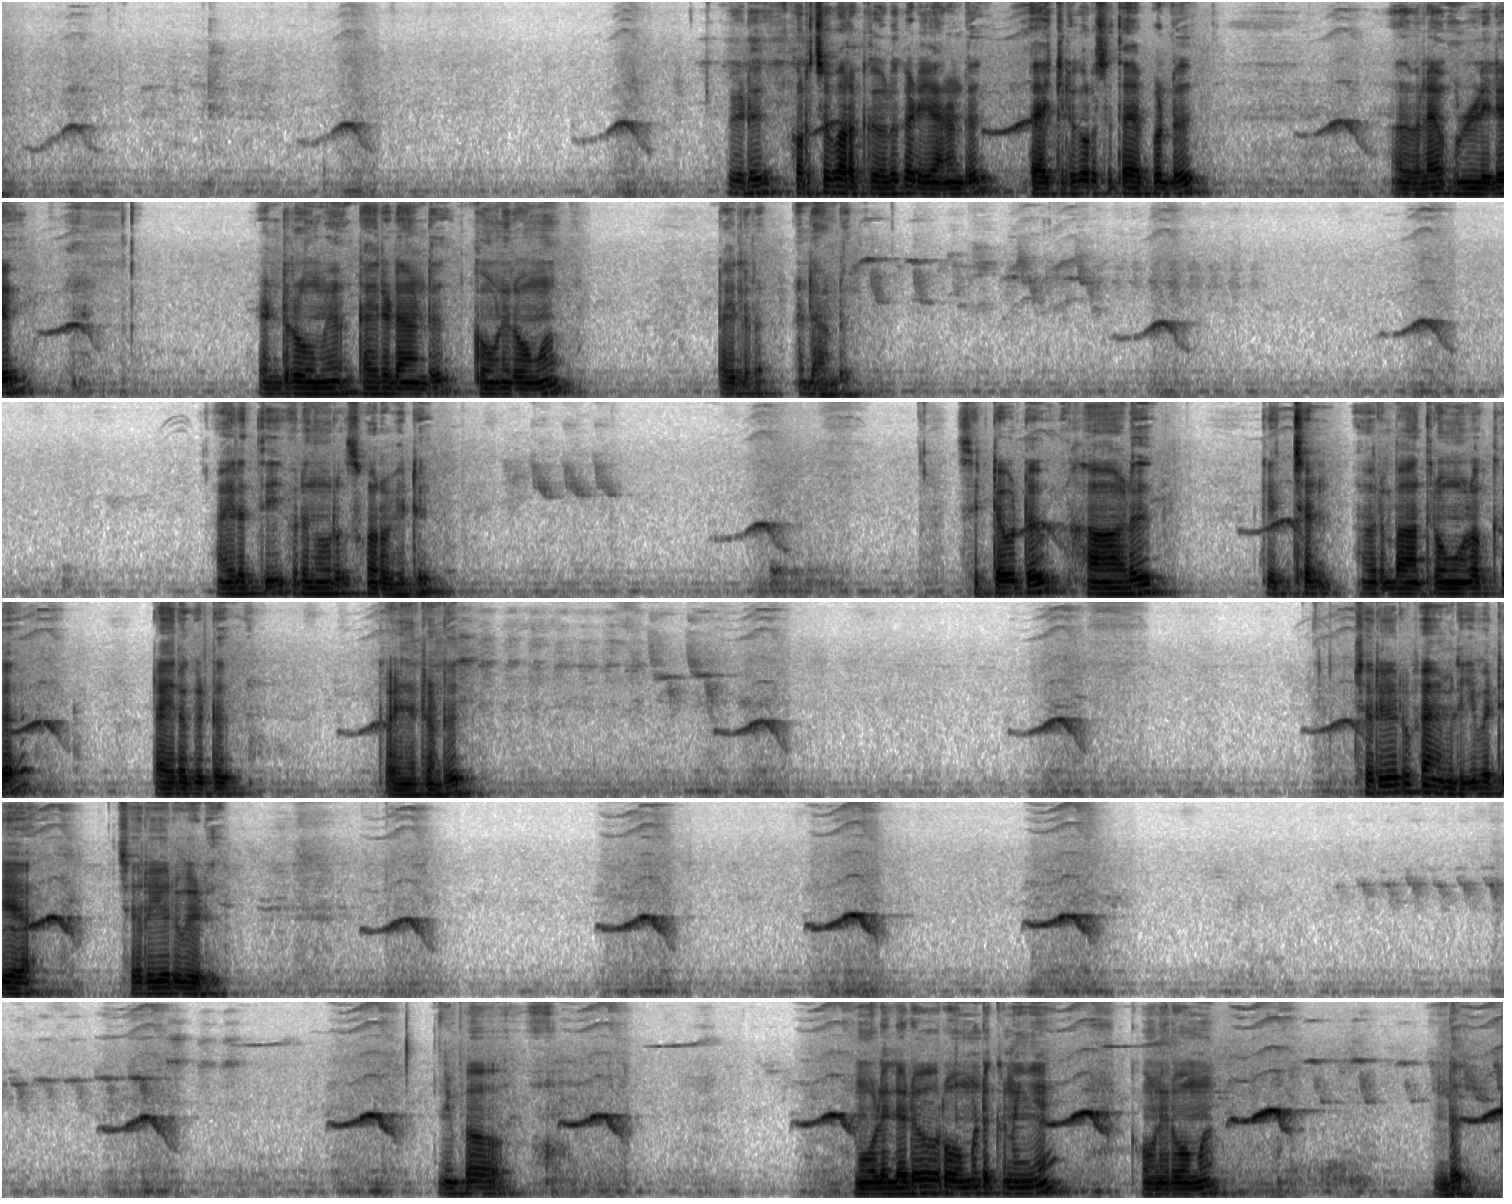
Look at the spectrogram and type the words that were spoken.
വീട് കുറച്ച് വർക്കുകൾ കഴിയാനുണ്ട്. ബാക്കിൽ കുറച്ച് തേപ്പുണ്ട്. അതുപോലെ ഉള്ളിൽ രണ്ട് റൂം ടൈലിടാണ്ട് കോണി റൂം ടൈലർ ഇടാണ്ട് ആയിരത്തി ഒരുന്നൂറ് square feet. Sit out hall kitchen അവരും ബാത്റൂമുകളൊക്കെ ടൈലൊക്കെ ഇട്ട് കഴിഞ്ഞിട്ടുണ്ട്. ചെറിയൊരു ഫാമിലിക്ക് പറ്റിയ ചെറിയൊരു വീട്. ഇപ്പോൾ മുകളിലൊരു റൂം എടുക്കണമെങ്കിൽ കോണി റൂം ഉണ്ട്.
